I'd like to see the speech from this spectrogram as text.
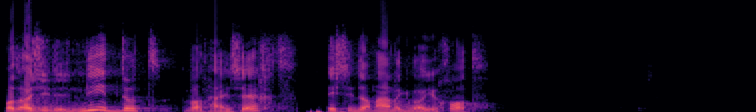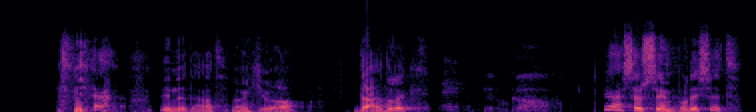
Want als je dus niet doet wat hij zegt, is hij dan eigenlijk wel je God? ja, inderdaad, dankjewel. Duidelijk. Ja, zo simpel is het.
